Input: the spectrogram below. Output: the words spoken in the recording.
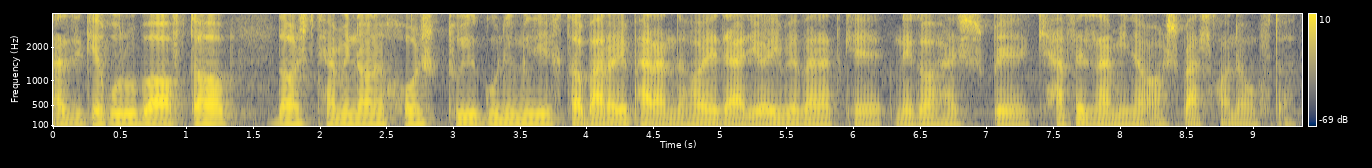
نزدیک غروب آفتاب داشت کمی نان خشک توی گونی میریخت تا برای پرنده های دریایی ببرد که نگاهش به کف زمین آشپزخانه افتاد.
